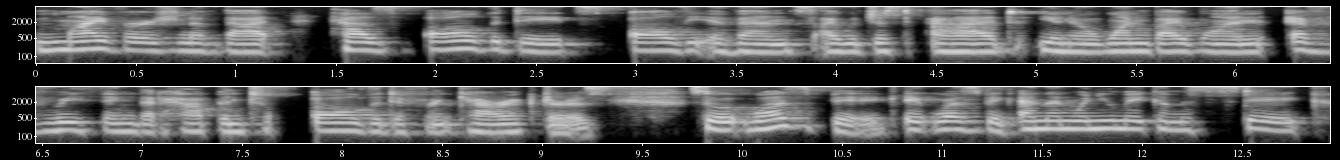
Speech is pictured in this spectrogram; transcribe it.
my version of that has all the dates, all the events. I would just add, you know, one by one, everything that happened to all the different characters. So it was big. It was big. And then when you make a mistake,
